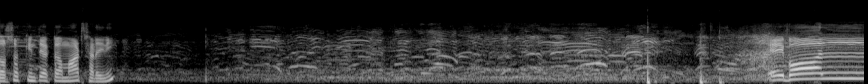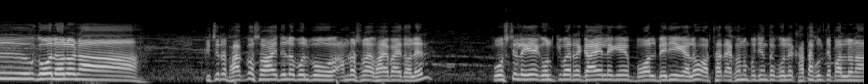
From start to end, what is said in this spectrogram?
দর্শক কিন্তু একটা মাঠ ছাড়েনি। এই বল, গোল হলো না। কিছুটা ভাগ্য সহায় দিল বলব আমরা সবাই ভাই ভাই দলের। পোস্টে লেগে গোলকিপারের গায়ে লেগে বল বেরিয়ে গেল, অর্থাৎ এখনও পর্যন্ত গোলের খাতা খুলতে পারল না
